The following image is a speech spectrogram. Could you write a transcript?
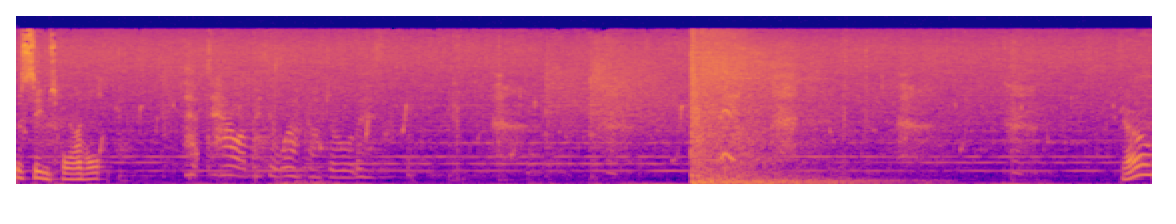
This seems horrible. That tower better work after all this. Go.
